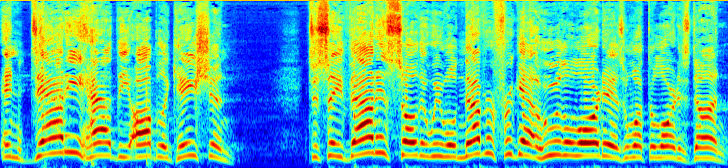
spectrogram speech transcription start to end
And daddy had the obligation to say, That is so that we will never forget who the Lord is and what the Lord has done.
